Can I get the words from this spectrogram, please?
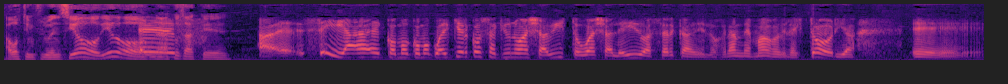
¿A vos te influenció, Diego? en Eh, las cosas que... Ah, sí, ah, como, como cualquier cosa que uno haya visto o haya leído acerca de los grandes magos de la historia. Eh,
